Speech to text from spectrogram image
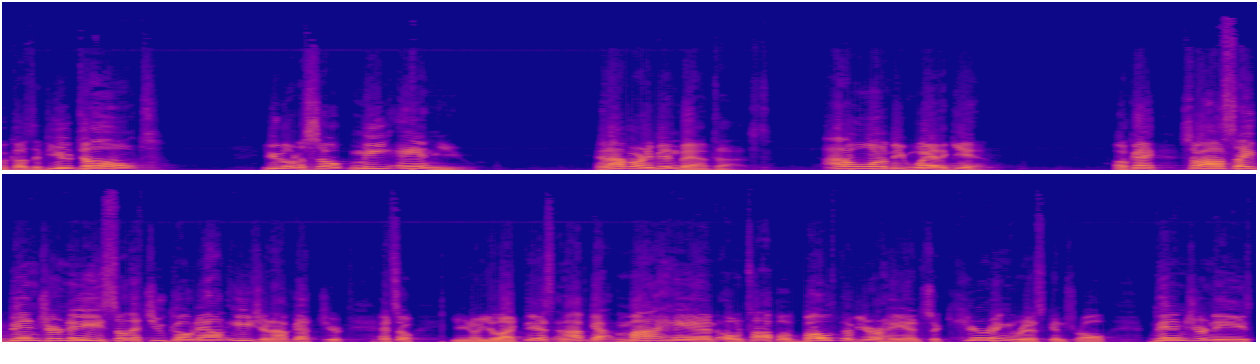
Because if you don't, you're going to soak me and you. And I've already been baptized. I don't want to be wet again. Okay? So I'll say bend your knees so that you go down easier. And I've got your, and so, you know, you're like this, and I've got my hand on top of both of your hands, securing wrist control. Bend your knees,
